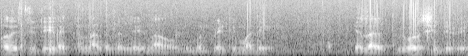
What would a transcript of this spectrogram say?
ಪರಿಸ್ಥಿತಿ ಇದೆ ಕರ್ನಾಟಕದಲ್ಲಿ. ನಾವು ನಿಮ್ಮನ್ನು ಭೇಟಿ ಮಾಡಿ ಎಲ್ಲ ವಿವರಿಸಿದ್ದೀವಿ.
